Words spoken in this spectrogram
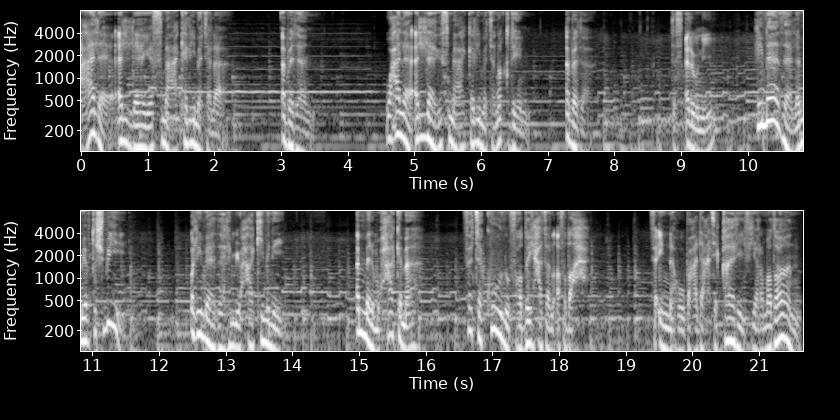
على ألا يسمع كلمة لا. ابدا. وعلى ألا يسمع كلمة نقد. ابدا. تسألني لماذا لم يبطش بي؟ ولماذا لم يحاكمني؟ أما المحاكمة فتكون فضيحة أفضح. فإنه بعد اعتقالي في رمضان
